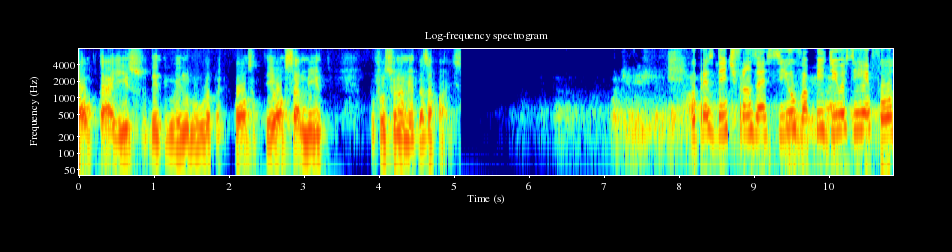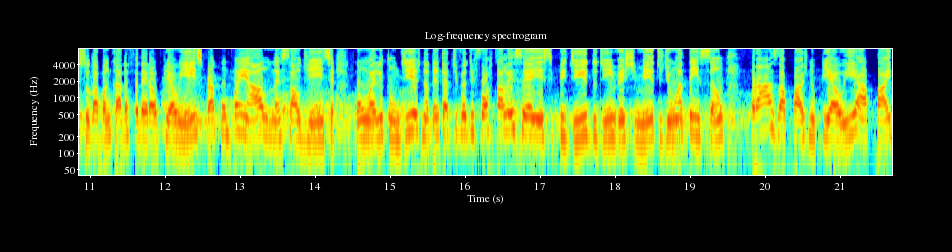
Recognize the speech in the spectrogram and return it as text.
pautar isso dentro do governo Lula para que possa ter orçamento para o funcionamento das APAES. O presidente Franzé Silva pediu esse reforço da bancada federal piauiense para acompanhá-lo nessa audiência com o Wellington Dias, na tentativa de fortalecer esse pedido de investimentos, de uma atenção para as APAs no Piauí. A APAI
